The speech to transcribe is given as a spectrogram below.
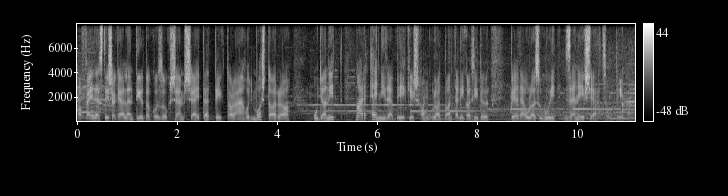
A fejlesztések ellen tiltakozók sem sejtették talán, hogy most arra ugyanitt már ennyire békés hangulatban telik az idő, például az új zenés játszótéren.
